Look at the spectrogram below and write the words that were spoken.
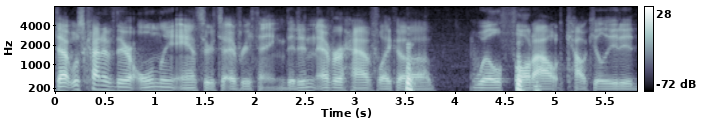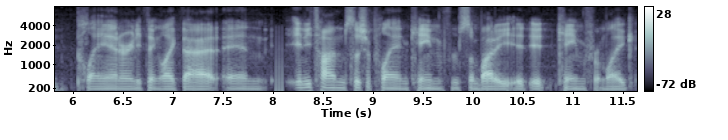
that was kind of their only answer to everything. They didn't ever have like a well thought out, calculated plan or anything like that. And anytime such a plan came from somebody, it, it came from like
